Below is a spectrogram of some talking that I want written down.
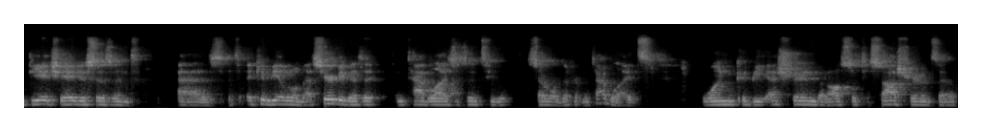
DHEA just isn't as it can be a little messier because it metabolizes into several different metabolites. One could be estrogen, but also testosterone. So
